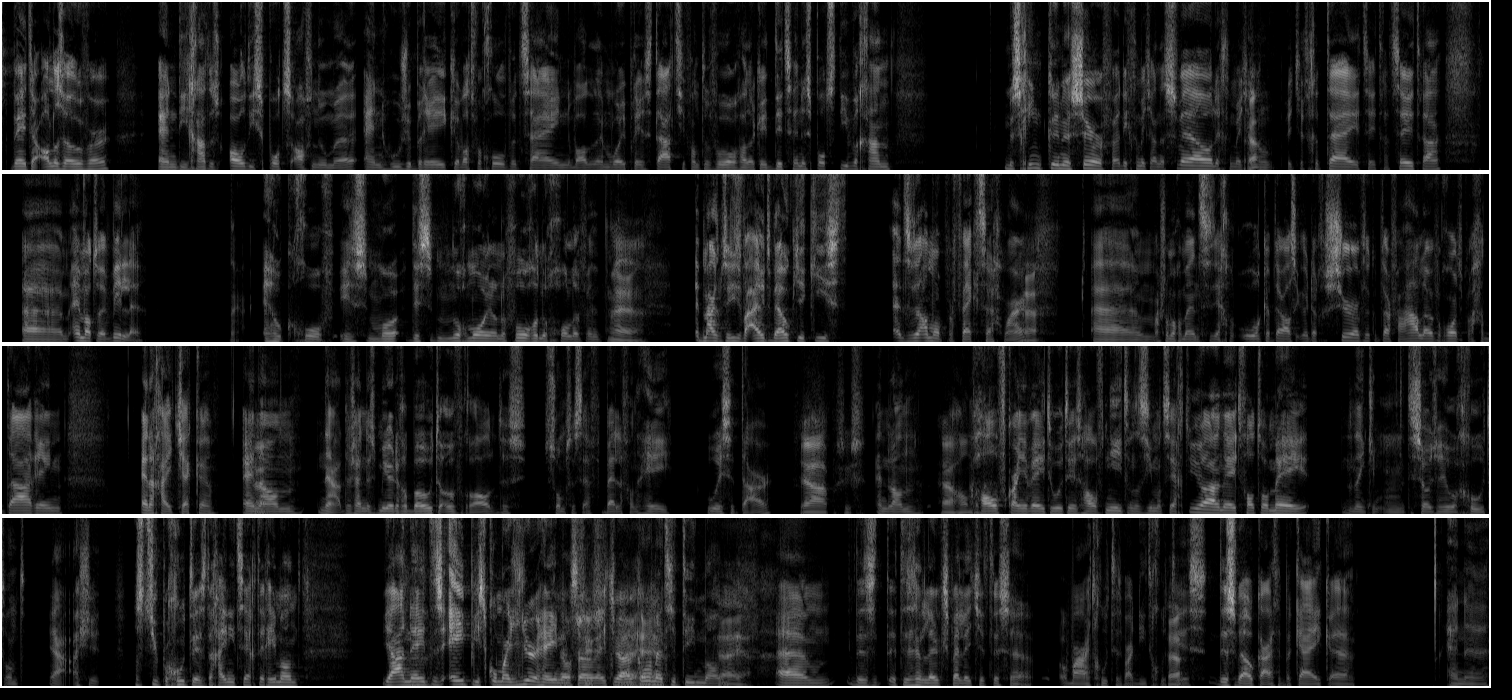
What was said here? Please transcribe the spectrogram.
weet er alles over. En die gaat dus al die spots afnoemen en hoe ze breken, wat voor golven het zijn. We hadden een mooie presentatie van tevoren van oké, dit zijn de spots die we gaan misschien kunnen surfen. Ligt een beetje aan de zwel, ligt een beetje Ja. aan weet je, het getij, et cetera, et cetera. Ehm, en wat we willen. Nou, elke golf is, mooi, is nog mooier dan de volgende golf. En het, Ja, ja, het maakt precies wel uit welke je kiest. Het is allemaal perfect, zeg maar. ja. Ehm, maar sommige mensen zeggen van, oh, ik heb daar al eens eerder gesurfd, ik heb daar verhalen over gehoord, ik ga daarin. En dan ga je checken. En Ja. dan, nou, er zijn dus meerdere boten overal. Dus soms is het even bellen van, hey, hoe is het daar? Ja, precies. En dan Ja, half kan je weten hoe het is, half niet. Want als iemand zegt, ja, nee, het valt wel mee. Dan denk je, mm, het is sowieso heel erg goed. Want ja, als, je, als het supergoed is, dan ga je niet zeggen tegen iemand... Ja, nee, het is episch, kom maar hierheen Ja, of zo, weet je wel. Ja, Kom ja, met je tien man. Ja, ja. Ehm, dus het, het is een leuk spelletje tussen eh, waar het goed is, waar het niet goed is. Dus wel elkaar te bekijken. En eh, ja,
